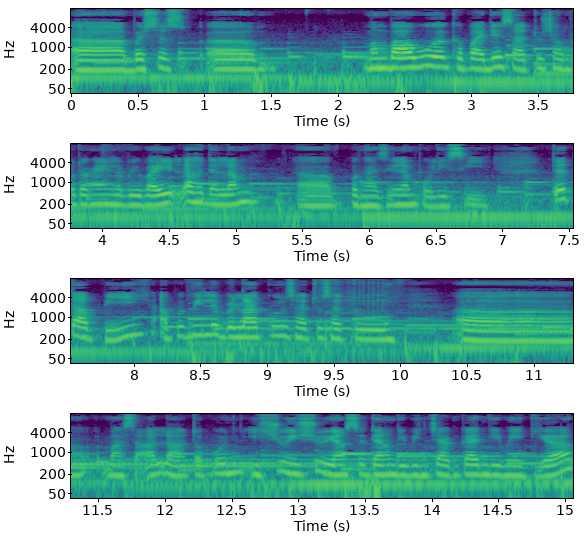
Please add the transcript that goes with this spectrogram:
uh, berses, uh, membawa kepada satu campur tangan yang lebih baiklah dalam uh, penghasilan polisi. Tetapi apabila berlaku satu-satu uh, masalah ataupun isu-isu yang sedang dibincangkan di media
